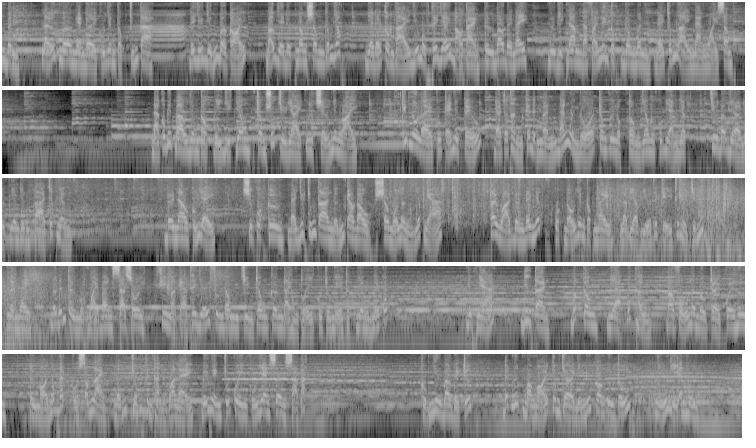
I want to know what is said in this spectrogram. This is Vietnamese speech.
thanh bình, là ước mơ ngàn đời của dân tộc chúng ta. Để giữ vững bờ cõi, bảo vệ được non sông gống dốc và để tồn tại giữa một thế giới bạo tàn từ bao đời nay, người Việt Nam đã phải liên tục gồng mình để chống lại nạn ngoại xâm. Đã có biết bao dân tộc bị diệt vong trong suốt chiều dài của lịch sử nhân loại. Kiếp nô lệ của kẻ nhược tiểu đã trở thành cái định mệnh đáng nguyền rủa trong quy luật tồn vong của vạn vật chưa bao giờ được nhân dân ta chấp nhận. Đời nào cũng vậy, sự quật cường đã giúp chúng ta ngẩng cao đầu sau mỗi lần dấp ngã. Tai họa gần đây nhất quật đổ dân tộc này là vào giữa thế kỷ thứ 19 lần này, nó đến từ một ngoại bang xa xôi khi mà cả thế giới phương Đông chìm trong cơn đại hồng thủy của chủ nghĩa thực dân đế quốc. Nhục nhã, điêu tàn, bất công và uất hận bao phủ lên bầu trời quê hương, từ mọi ngóc ngách của xóm làng đến chốn kinh thành qua lệ, biểu hiện chủ quyền của giang sơn xã tắc. Cũng như bao đời trước, đất nước mòn mỏi trông chờ những đứa con ưu tú, những vị anh hùng.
